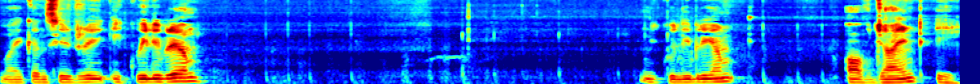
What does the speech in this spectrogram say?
by considering equilibrium equilibrium of joint A.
